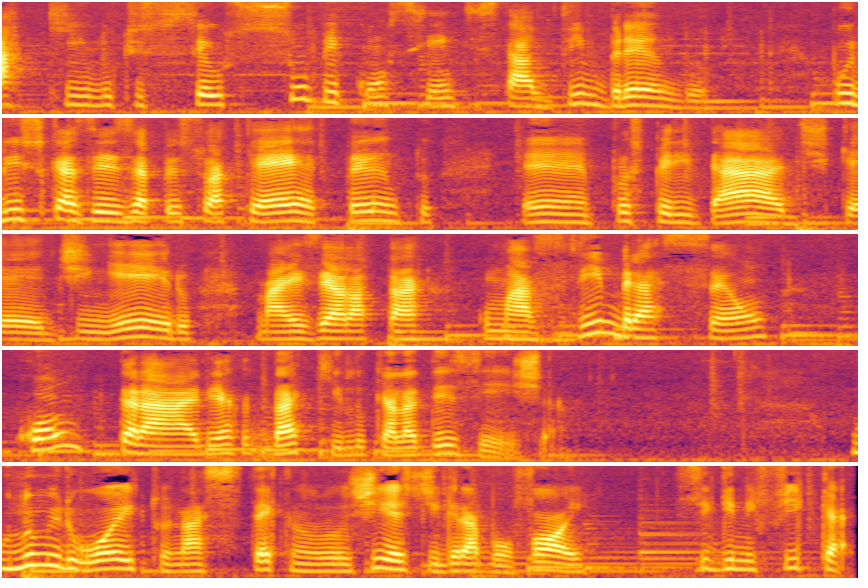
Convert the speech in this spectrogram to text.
aquilo que o seu subconsciente está vibrando. Por isso que às vezes a pessoa quer tanto é, prosperidade, quer dinheiro, mas ela está com uma vibração contrária daquilo que ela deseja. O número 8 nas tecnologias de Grabovoi significa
